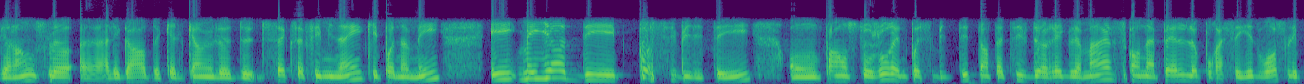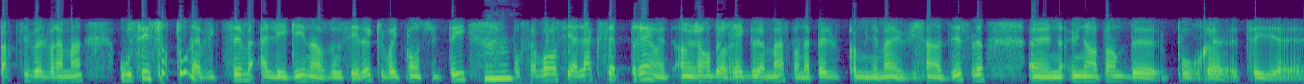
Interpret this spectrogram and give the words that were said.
violence là euh, à l'égard de quelqu'un du sexe féminin qui est pas nommé. Et mais il y a des possibilités. On pense toujours à une possibilité de tentative de règlement, ce qu'on appelle là, pour essayer de voir si les parties veulent vraiment. Ou c'est surtout la victime alléguée dans ce dossier-là qui va être consultée pour savoir si elle accepterait un, un genre de règlement, ce qu'on appelle communément un 810, là, une, une entente de pour euh, euh,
